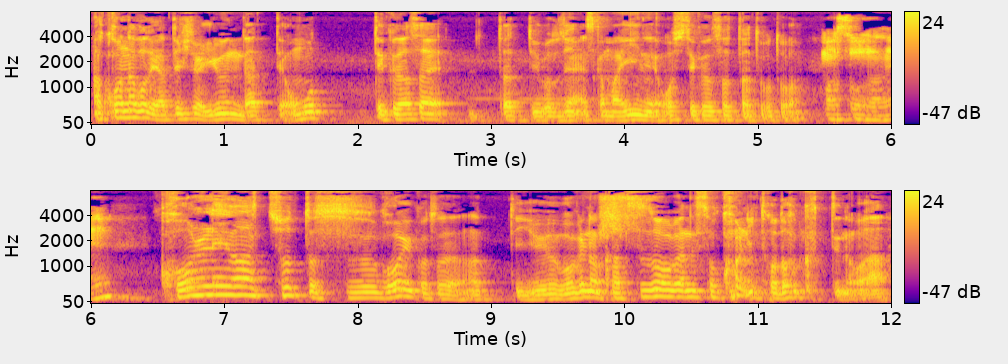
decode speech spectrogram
あこんなことやってる人がいるんだって思ってくださったっていうことじゃないですかまあいいね押してくださったってことはまあそうだね。これはちょっとすごいことだなっていう僕の活動がねそこに届くっていうのは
